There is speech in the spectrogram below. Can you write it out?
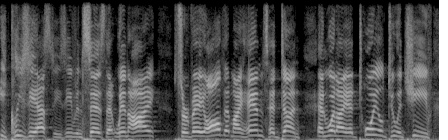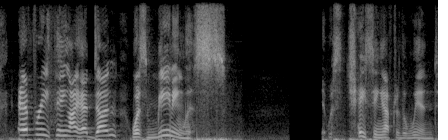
Ecclesiastes even says that when I survey all that my hands had done and what I had toiled to achieve, everything I had done was meaningless. It was chasing after the wind.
